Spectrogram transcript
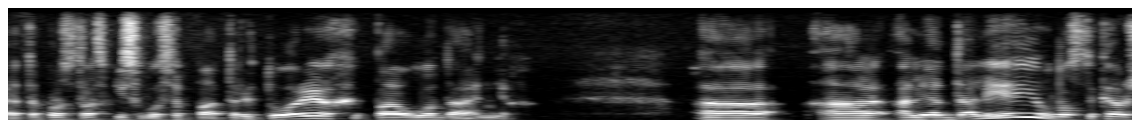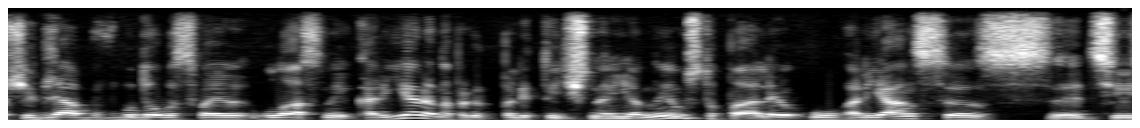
это просто распісвалася па тэрыторыях па ўладаннях але далей уласна кажучы для вбудовы сваёй уласнай кар'еры напрыклад палітычнай яны ўступалі ў альянсы ці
